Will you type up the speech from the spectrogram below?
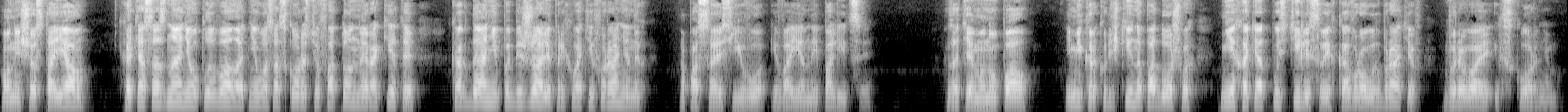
Он еще стоял, хотя сознание уплывало от него со скоростью фотонной ракеты, когда они побежали, прихватив раненых, опасаясь его и военной полиции. Затем он упал, и микрокрючки на подошвах нехотя отпустили своих ковровых братьев, вырывая их с корнем.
